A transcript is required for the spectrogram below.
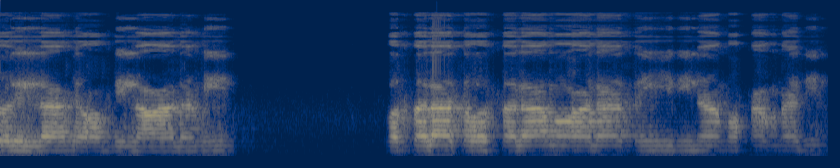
لله رب العالمين والصلاة والسلام على سيدنا محمد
